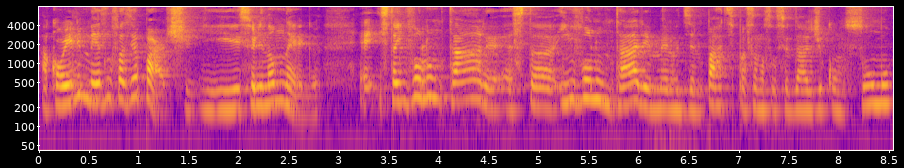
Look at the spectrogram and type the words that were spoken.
a qual ele mesmo fazia parte, e isso ele não nega está involuntária, esta involuntária, melhor dizendo, participação na sociedade de consumo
